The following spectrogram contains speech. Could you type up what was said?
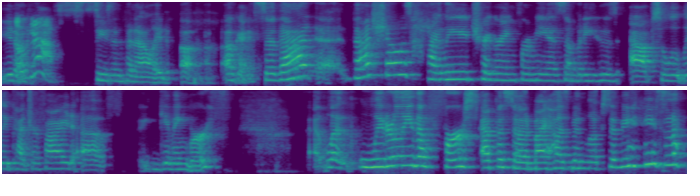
you know oh, yeah season finale uh, okay so that that show is highly triggering for me as somebody who's absolutely petrified of giving birth like literally the first episode, my husband looks at me. He's like,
